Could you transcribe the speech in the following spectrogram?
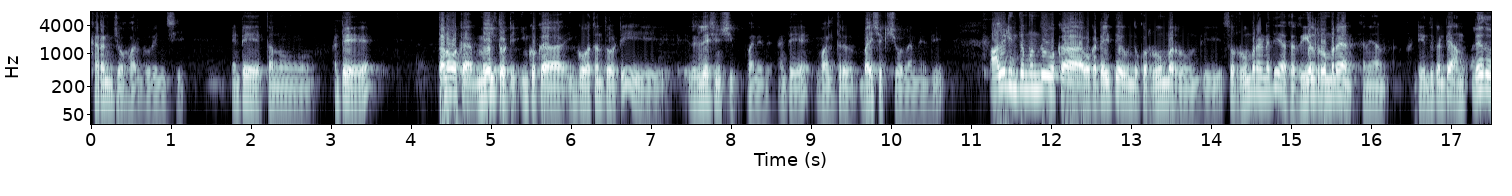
కరణ్ జోహార్ గురించి. అంటే తను అంటే తను ఒక మేల్ తోటి ఇంకొక ఇంకో అతనితోటి రిలేషన్షిప్ అనేది అంటే వాళ్ళిద్దరు బైసెక్షువల్ అనేది. ఆల్రెడీ ఇంతకుముందు ఒక ఒకటైతే ఉంది ఒక రూమర్ ఉంది. సో రూమర్ అనేది అది రియల్ రూమరే అని అంటే ఎందుకంటే అంత లేదు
